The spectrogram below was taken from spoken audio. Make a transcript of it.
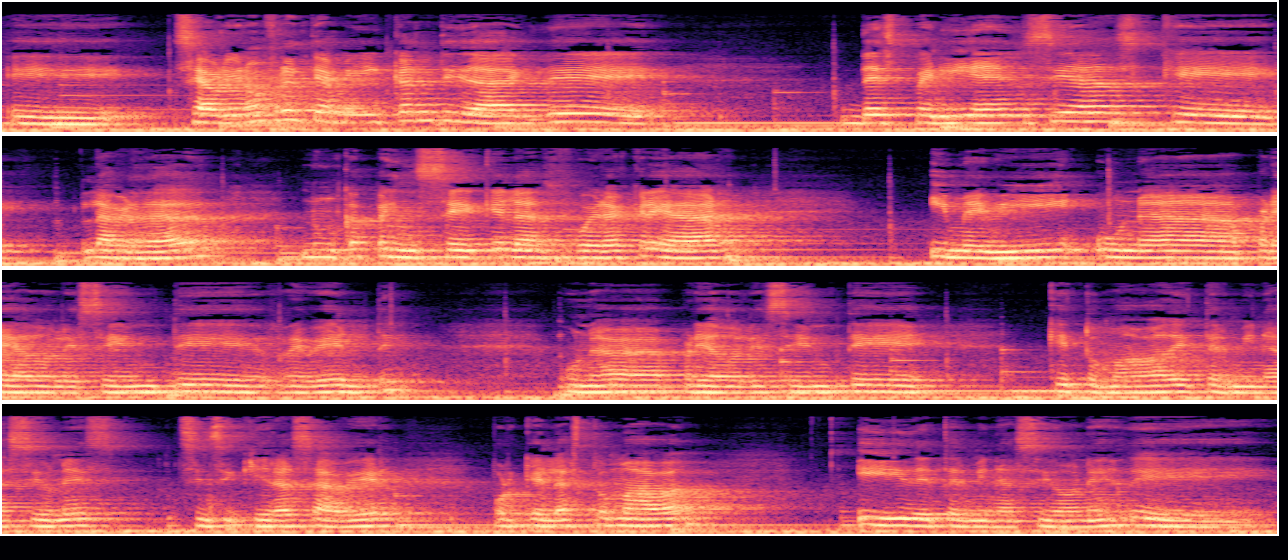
eh, se abrieron frente a mí cantidad de, de experiencias que la verdad nunca pensé que las fuera a crear. Y me vi una preadolescente rebelde, una preadolescente que tomaba determinaciones sin siquiera saber por qué las tomaba y determinaciones de,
